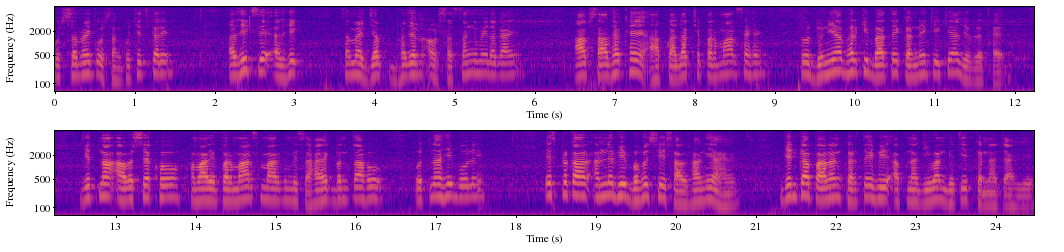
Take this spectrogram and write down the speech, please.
उस समय को संकुचित करें। अधिक से अधिक समय जप, भजन और सत्संग में लगाएँ। आप साधक हैं, आपका लक्ष्य परमार्थ है। तो दुनिया भर की बातें करने की क्या ज़रूरत है? जितना आवश्यक हो, हमारे परमार्थ मार्ग में सहायक बनता हो, उतना ही बोले। इस प्रकार अन्य भी बहुत सी सावधानियाँ हैं, जिनका पालन करते हुए अपना जीवन व्यतीत करना चाहिए।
